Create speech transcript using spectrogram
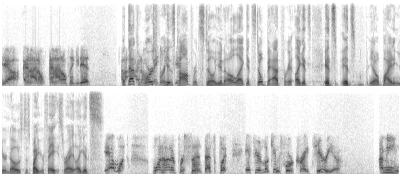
yeah, and I don't, and I don't think he did. But that's worse for his did. conference still, you know? Like it's still bad for it. Like it's it's it's you know, biting your nose to spite your face, right? Like it's Yeah, one one hundred percent. That's but if you're looking for criteria, I mean,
